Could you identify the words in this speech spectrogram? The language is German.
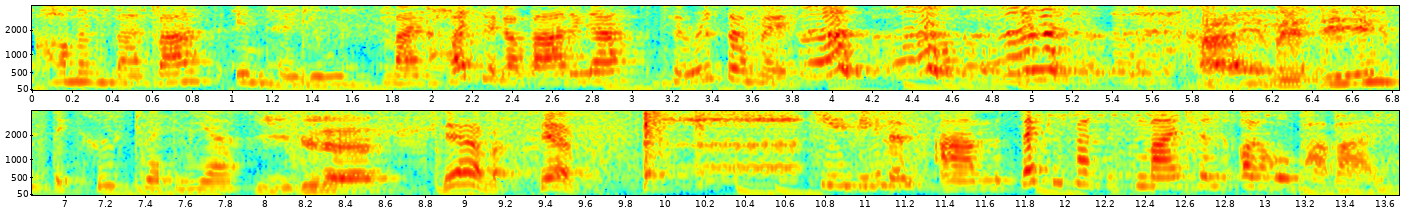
willkommen bei Bath Interviews. Mein heutiger Badegast, Theresa May. Hi Messi. Begrüßt mit mir Igüle. Servus, servus. Hier wählen. Am 26. Mai sind Europawahlen.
